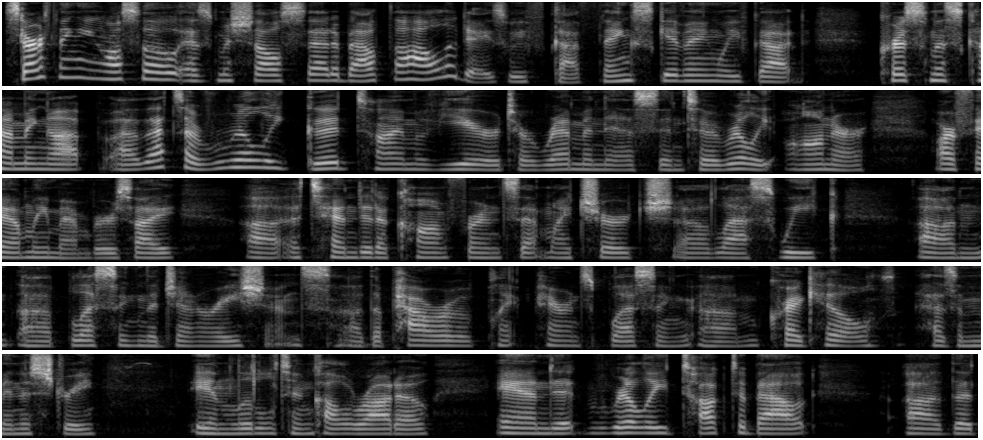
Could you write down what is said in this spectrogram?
Start thinking also, as Michelle said, about the holidays. We've got Thanksgiving, we've got Christmas coming up. Uh, that's a really good time of year to reminisce and to really honor our family members. I uh, attended a conference at my church uh, last week on uh, blessing the generations, uh, the power of a pla- parent's blessing. Um, Craig Hill has a ministry in Littleton, Colorado, and it really talked about uh, the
